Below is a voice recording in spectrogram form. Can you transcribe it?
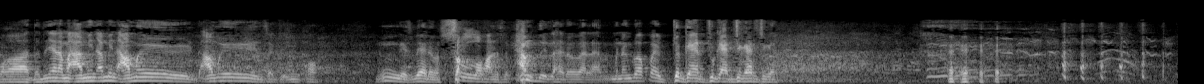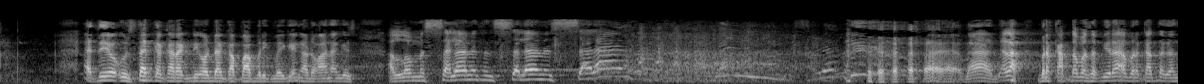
wah tentunya nama amin amin amin. Amin. Saking engkau. Enggak sebenarnya sallallahu alaihi alhamdulillah menang dua apa jeger jeger jeger jeger. Atuh ustad ka karak diodang ka pabrik. Bae ngadong anak guys. Allahumma salamatan salam salam. Banglah berkata masa Safira berkata kan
